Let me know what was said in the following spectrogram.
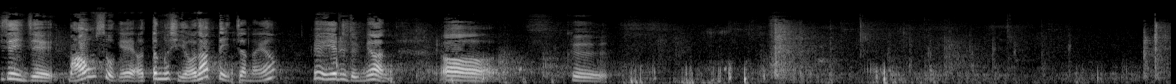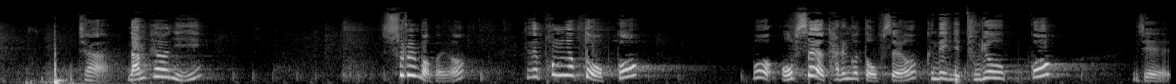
이제 이제 마음 속에 어떤 것이 연합돼 있잖아요. 예를 들면 어 그 자, 남편이 술을 먹어요. 근데 폭력도 없고, 뭐, 없어요. 다른 것도 없어요. 근데 이제 두렵고, 이제,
